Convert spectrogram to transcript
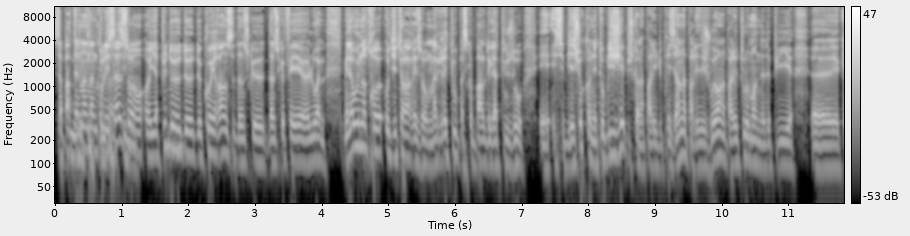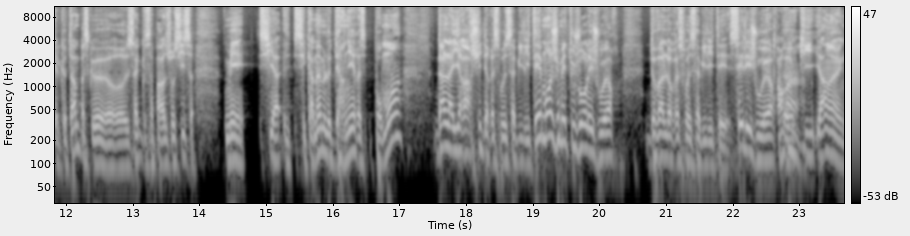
ça part tellement dans tous les sens, il y a plus de, de, de cohérence dans ce que dans ce que fait euh, l'OM. Mais là où notre auditeur a raison, malgré tout, parce qu'on parle de Gattuso, et, et c'est bien sûr qu'on est obligé, puisqu'on a parlé du président, on a parlé des joueurs, on a parlé de tout le monde depuis euh, quelques temps, parce que euh, c'est que ça part en saucisse. Mais a- c'est quand même le dernier, pour moi. Dans la hiérarchie des responsabilités, moi je mets toujours les joueurs devant leurs responsabilités. C'est les joueurs En euh, qui en un.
